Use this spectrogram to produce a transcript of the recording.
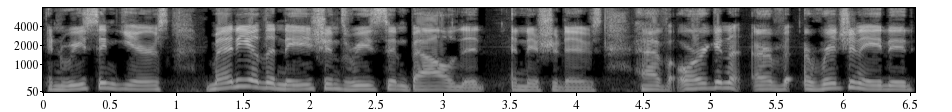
in recent years, many of the nation's recent ballot initiatives have, organ- have originated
